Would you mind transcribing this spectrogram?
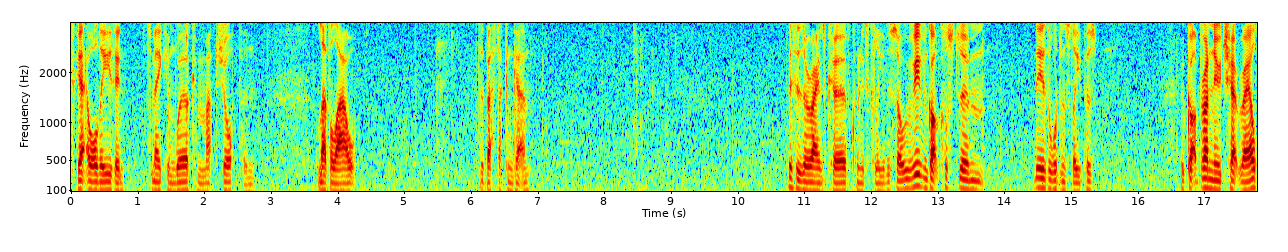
to get all these in to make them work and match up and level out the best I can get them. This is Orion's curve coming into Cleveleys, so we've even got custom. There's the wooden sleepers. We've got a brand new check rail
